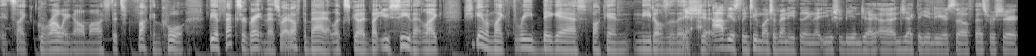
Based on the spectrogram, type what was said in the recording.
it's like growing almost. It's fucking cool. The effects are great in this. Right off the bat, it looks good. But you see that like she gave him like three big ass fucking needles of this shit. Obviously, too much of anything that you should be inject, uh, injecting into yourself. That's for sure.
